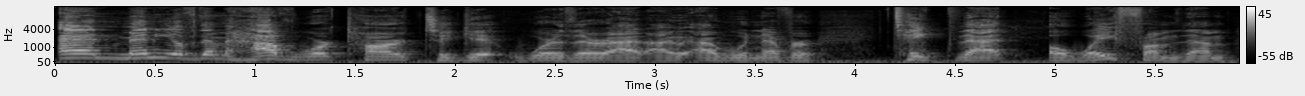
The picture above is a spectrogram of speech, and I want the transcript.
And many of them have worked hard to get where they're at. I, I would never take that away from them.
